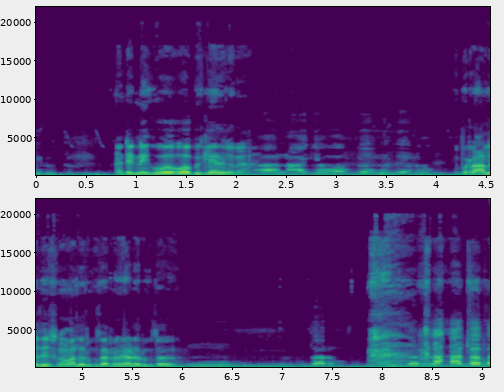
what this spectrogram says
ఇరుగుతుంది అంటే నీకు ఓపిక లేదు కదా? నాకేం ఓపిక లేరు ఇప్పుడు రాళ్ళు తీసుకొని వాళ్ళు ఉరుకుతారు నువ్వు ఏడ ఉరుకుతావు. ఉరుకుతారు. తాత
